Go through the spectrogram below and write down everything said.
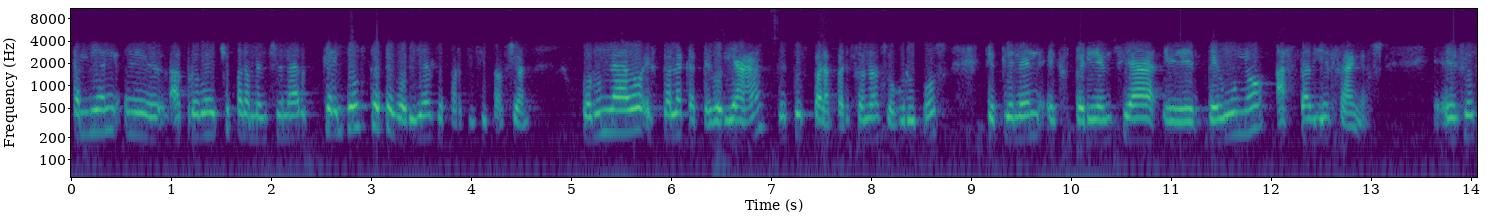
También eh, aprovecho para mencionar que hay dos categorías de participación. Por un lado está la categoría A, que esto es para personas o grupos que tienen experiencia eh, de uno hasta 10 años. Esos,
